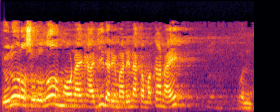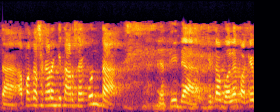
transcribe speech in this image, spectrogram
Dulu Rasulullah mau naik haji dari Madinah ke Mekah naik unta. Apakah sekarang kita harus naik unta? Ya tidak. Kita boleh pakai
